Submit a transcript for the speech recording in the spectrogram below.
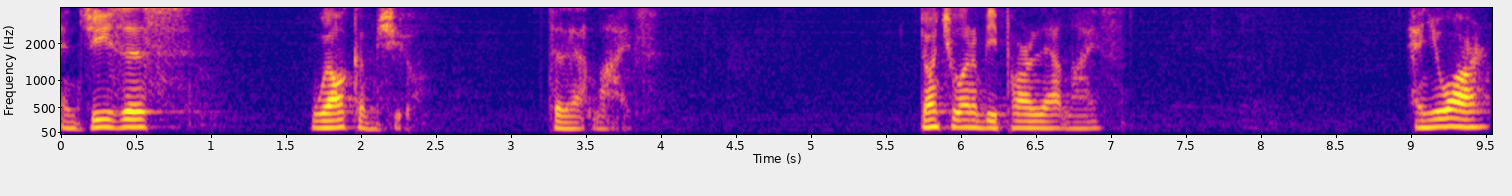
And Jesus welcomes you to that life. Don't you want to be part of that life? And you are.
